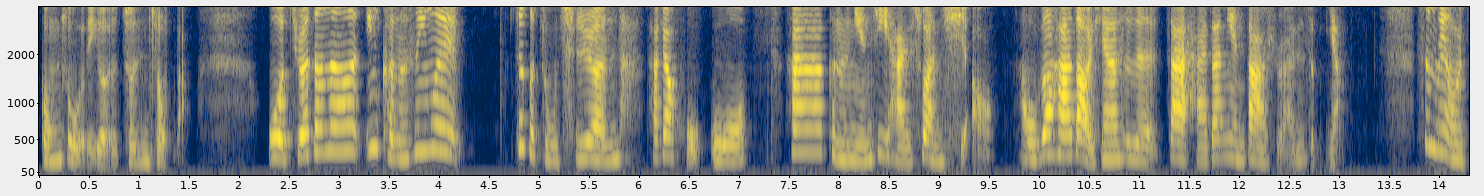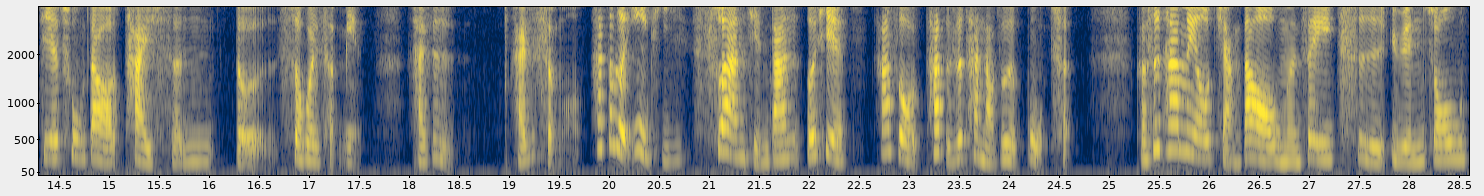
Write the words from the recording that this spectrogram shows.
工作的一个尊重吧。我觉得呢，因可能是因为这个主持人他他叫火锅，他可能年纪还算小，我不知道他到底现在是在还在念大学还是怎么样，是没有接触到太深的社会层面，还是还是什么？他这个议题虽然简单，而且。他所他只是探讨这个过程，可是他没有讲到我们这一次圆周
